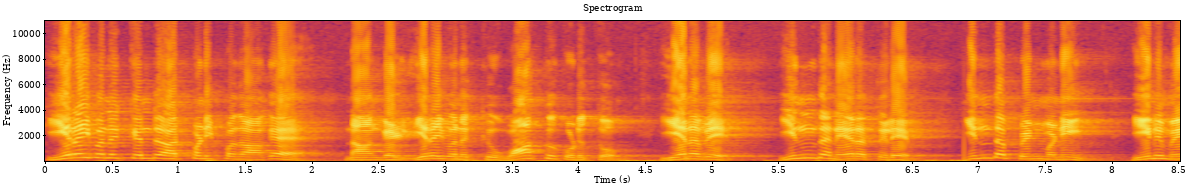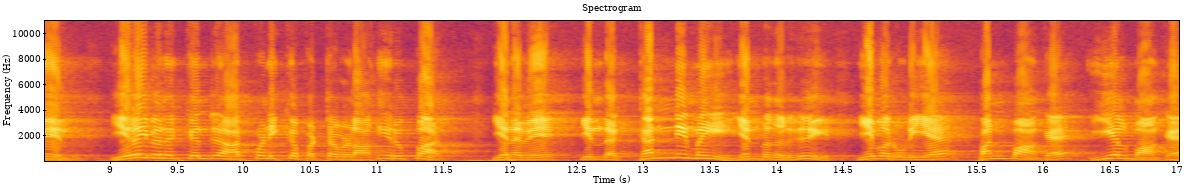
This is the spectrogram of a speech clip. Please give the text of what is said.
இறைவனுக்கென்று அர்ப்பணிப்பதாக நாங்கள் இறைவனுக்கு வாக்கு கொடுத்தோம். எனவே இந்த நேரத்திலே இந்த பெண்மணி இனிமேல் இறைவனுக்கென்று அர்ப்பணிக்கப்பட்டவளாக இருப்பார் எனவே இந்த கன்னிமை என்பதற்கு இவருடைய பண்பாக இயல்பாக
